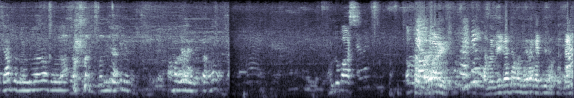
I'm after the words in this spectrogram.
ಯಾರು ಅದು గుండు బాస్ అసలు నీకంటే ముందు నేనే కట్ చేస్తాను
